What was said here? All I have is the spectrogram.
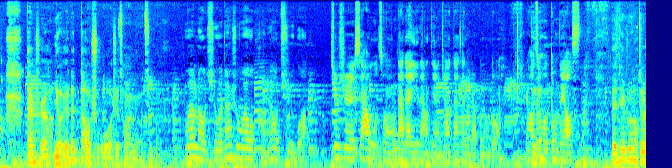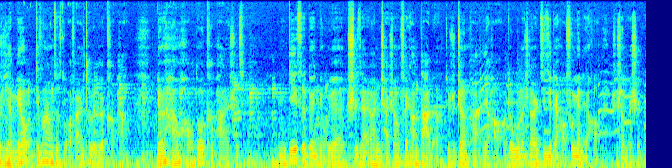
但是纽约的倒数，我是从来没有去过的。我也没有去过，但是我有个朋友去过，就是下午从大概一两点就要待在里边不能动，然后最后冻得要死。对，听说就是也没有地方上厕所，反正特别特别可怕。纽约还有好多可怕的事情。你第一次对纽约事件让你产生非常大的就是震撼也好，就无论是它是积极的也好，负面的也好，是什么事呢？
